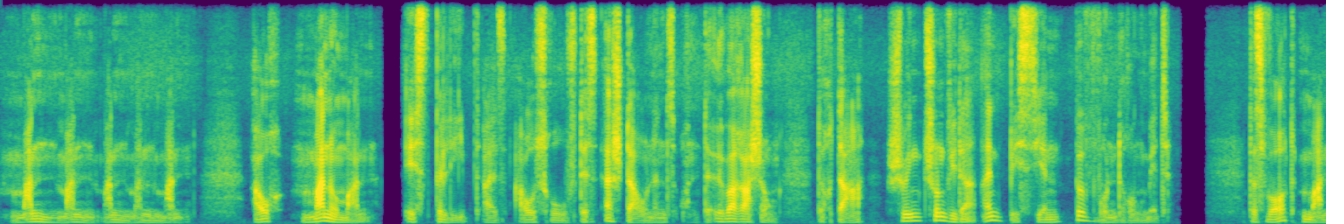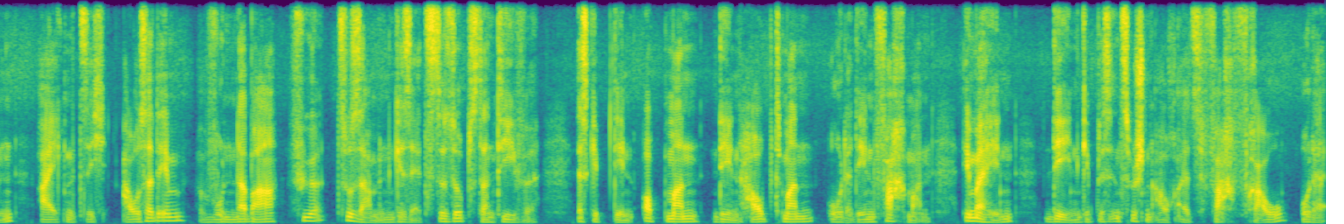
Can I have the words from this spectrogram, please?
Mann, Mann, Mann, Mann, Mann. Auch Mann, oh Mann ist beliebt als Ausruf des Erstaunens und der Überraschung, doch da schwingt schon wieder ein bisschen Bewunderung mit. Das Wort Mann eignet sich außerdem wunderbar für zusammengesetzte Substantive. Es gibt den Obmann, den Hauptmann oder den Fachmann. Immerhin den gibt es inzwischen auch als Fachfrau oder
